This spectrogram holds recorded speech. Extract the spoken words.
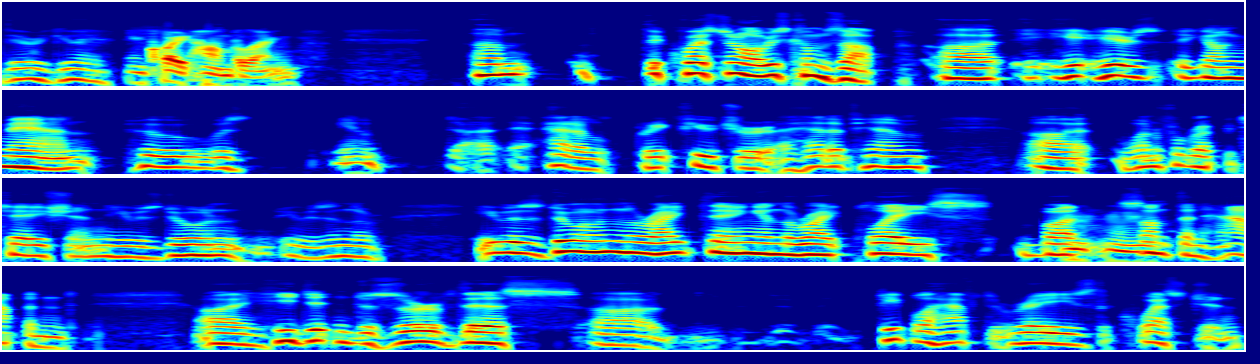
Very good and quite humbling. Um, the question always comes up. Uh, here's a young man who was, you know, uh, had a great future ahead of him, uh, wonderful reputation. He was doing he was in the he was doing the right thing in the right place, but mm-hmm. something happened uh, he didn't deserve this. Uh, people have to raise the question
